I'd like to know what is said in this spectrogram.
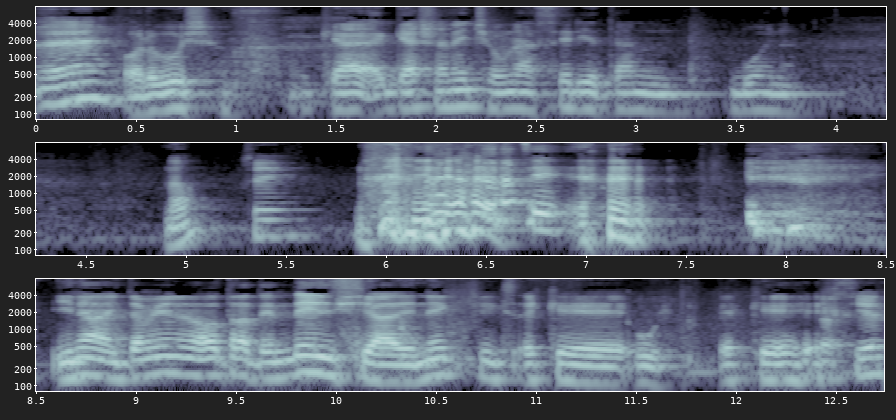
¿Eh? Orgullo. Que, ha- que hayan hecho una serie tan buena. ¿No? Sí. sí. y nada, y también otra tendencia de Netflix es que. Uy, es que. La 100,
